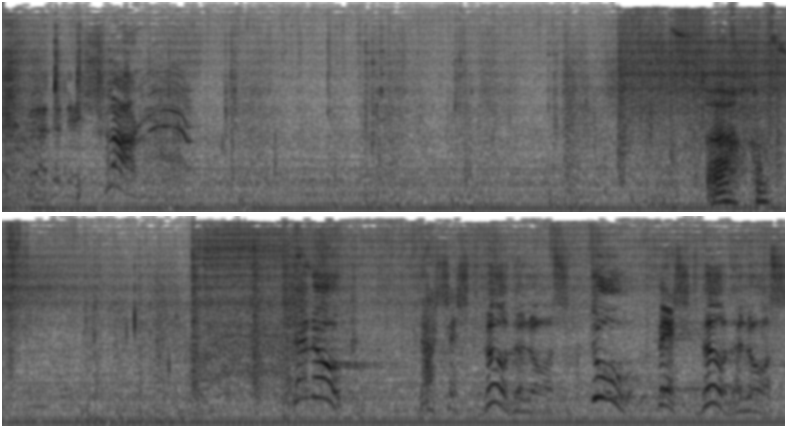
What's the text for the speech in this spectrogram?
Ich werde dich schlagen. Ah, komm. Genug! Das ist würdelos. Du bist würdelos.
